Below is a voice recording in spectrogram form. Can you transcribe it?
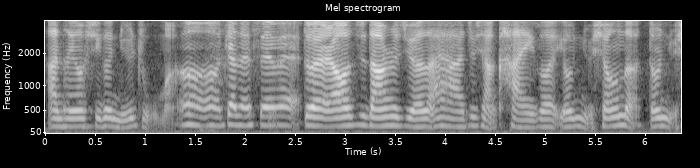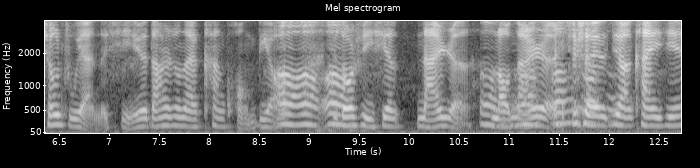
安藤又是一个女主嘛。嗯嗯，站在 C 位。对，然后就当时觉得，哎呀，就想看一个有女生的，都是女生主演的戏，因为当时正在看《狂飙》，嗯嗯嗯，就都是一些男人、嗯老男人嗯嗯之类的，嗯就想看一些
